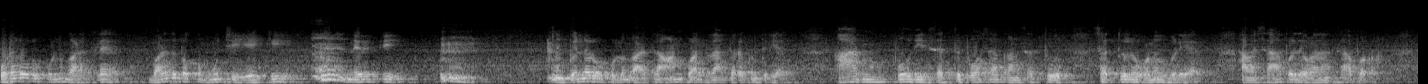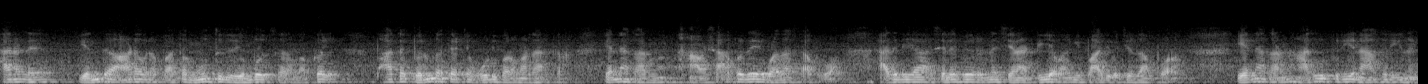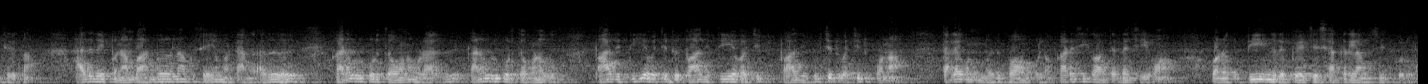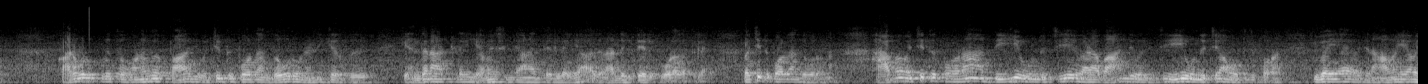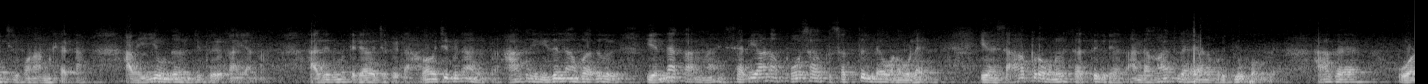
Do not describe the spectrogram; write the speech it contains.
உடலுறவு கொள்ளும் காலத்தில் வலது பக்கம் மூச்சை இயக்கி நிறுத்தி பெண்ணுறவு கொள்ளும் காலத்தில் ஆண் குழந்தை தான் பிறக்கும் தெரியாது. காரணம் போதிய சத்து போசாக்கான சத்து சத்துல உணவு கிடையாது. அவன் சாப்பிட்றது எவ்வளோ தான் சாப்பிட்றான். அதனால் எந்த ஆடவரை பார்த்தா நூற்றுக்கு எண்பது சத மக்கள் பார்த்தா பெருங்கத்தாச்சும் ஓடி போகிற மாதிரி தான் இருக்கிறான். என்ன காரணம்? அவன் சாப்பிட்றதே இவ்வளோ தான் சாப்பிடுவான். அதுலேயா சில பேர் என்ன செய்யறான்? டீயை வாங்கி பாதி வச்சுட்டு தான் போகிறான் என்ன காரணம் அது ஒரு பெரிய நாகரிகம் நினச்சிருக்கான். அதில் இப்போ நம்ம அன்பர்கள்லாம் அப்படி செய்ய மாட்டாங்க. அது கடவுள் கொடுத்த உணவு விடாது. கடவுள் கொடுத்த உணவு. பாதி டீயை வச்சுட்டு பாதி டீயை வச்சுட்டு பாதி குடிச்சிட்டு வச்சுட்டு போனான் தலைவன் மீது கோவம் கொள்ளும். கடைசி காலத்தில் என்ன செய்வான்? உனக்கு டீங்கிற பேச்சு சர்க்கரை இல்லாமல் செஞ்சு கொடுவோம் கடவுள் கொடுத்த உணவை பாதி வச்சுட்டு போகிறதான் கௌரவம் நினைக்கிறது. எந்த நாட்டில் எவன் செஞ்சானோ தெரியலையா அது நடந்துக்கிட்டே இருக்கு உலகத்தில். வச்சுட்டு போகிறதான் கௌரவம் அவன் வச்சுட்டு போகிறான் டீயை வந்துச்சு வா- வாந்தி வந்துச்சு ஈ வந்துச்சு அவன் விட்டுட்டு போகிறான் இவன் ஏன் வச்சுனா அவன் ஏன் வச்சுட்டு போனான்னு கேட்டான். அவன் ஈ வந்து வச்சு போயிருக்கான் ஏன்னா. அது என்னமோ தெரியாத வச்சு போயிட்டான். அவன் வச்சு போயிட்டான் ஆக இதெல்லாம் அது என்ன காரணம் சரியான போசாக்கு சத்து இல்லை உணவில். இவன் சாப்பிட்ற உணவு சத்து கிடையாது. அந்த காலத்தில் அப்படி தூக்கம் ஆக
